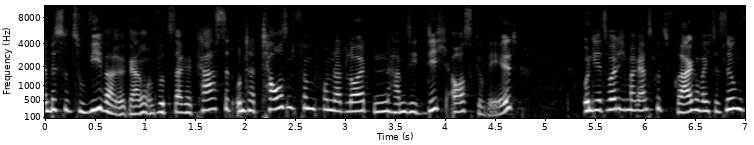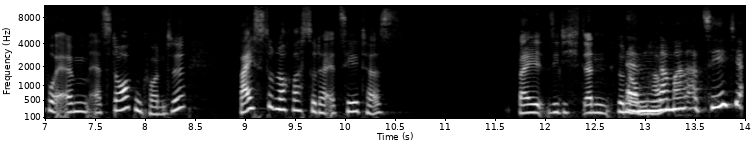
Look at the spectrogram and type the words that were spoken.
dann bist du zu Viva gegangen und wurdest da gecastet. Unter 1500 Leuten haben sie dich ausgewählt. Und jetzt wollte ich mal ganz kurz fragen, weil ich das nirgendwo ähm, erstalken konnte. Weißt du noch, was du da erzählt hast? Weil sie dich dann genommen Ähm, haben? na, man erzählt ja,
